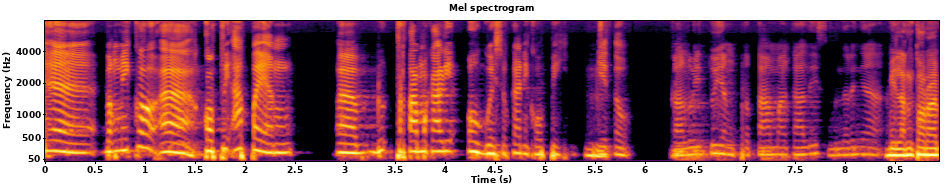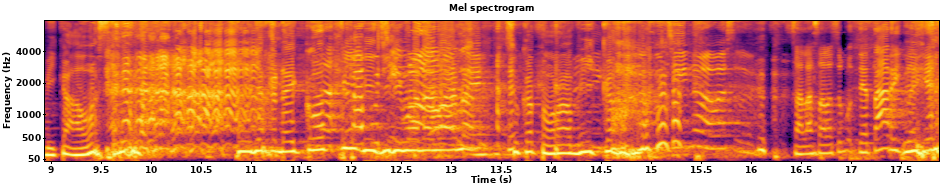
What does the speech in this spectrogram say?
eh, Bang Miko eh, kopi apa yang eh, pertama kali oh gue suka nih kopi Hmm. gitu. Kalau itu yang pertama kali sebenarnya Bilang Torabika awas. Punya kedai kopi biji di mana-mana. Suka Torabika. Cina awas lo. salah-salah sebut teh tarik lagi.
